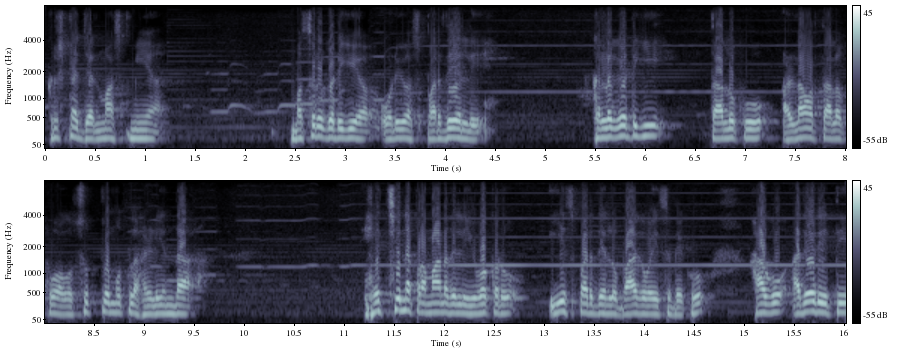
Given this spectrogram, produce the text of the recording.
ಕೃಷ್ಣ ಜನ್ಮಾಷ್ಟಮಿಯ ಮೊಸರು ಗಡಿಗೆಯ ಒಡೆಯುವ ಸ್ಪರ್ಧೆಯಲ್ಲಿ ಕಲ್ಲಗಟಗಿ ತಾಲೂಕು ಅಳ್ಳಾವರ ತಾಲೂಕು ಹಾಗೂ ಸುತ್ತಮುತ್ತಲ ಹಳ್ಳಿಯಿಂದ ಹೆಚ್ಚಿನ ಪ್ರಮಾಣದಲ್ಲಿ ಯುವಕರು ಈ ಸ್ಪರ್ಧೆಯಲ್ಲೂ ಭಾಗವಹಿಸಬೇಕು. ಹಾಗೂ ಅದೇ ರೀತಿ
